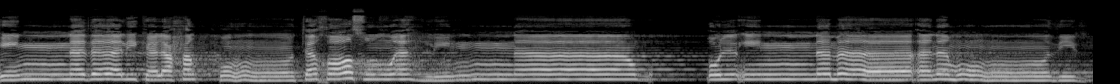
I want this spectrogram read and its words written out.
إن ذلك لحق تخاصم أهل النار. قل إنما أنا منذر.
